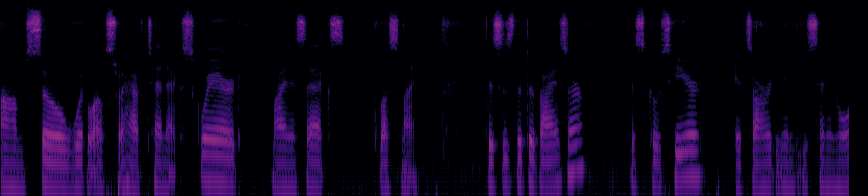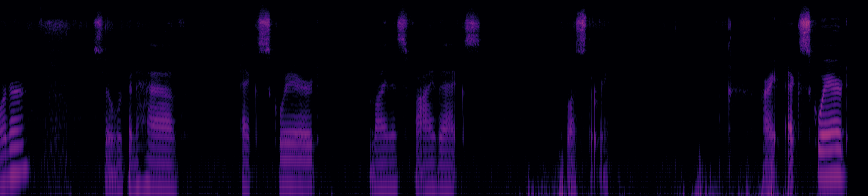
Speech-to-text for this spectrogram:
Um, so what else do I have? 10x squared minus x plus 9. This is the divisor. This goes here. It's already in descending order. So we're going to have x squared minus 5x plus 3. All right, x squared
